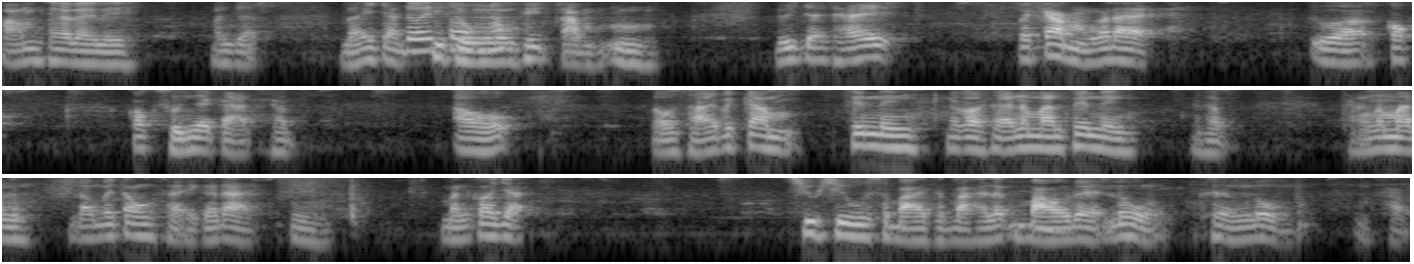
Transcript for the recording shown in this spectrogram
ปั๊มใช้อะไรเลย มันจะไหลจากโดยที่ตรงสูงเนลอะงที่ต่ำอืมหรือจะใช้ไปกั้มก็ได้ ตัวก๊อกก๊อกสุญญากาศครับ เอาต่อสายไปกั้มเส้นหนึ่งแล้วก็สายน้ำมันเส้นหนึ่งนะครับถังน้ำมันเราไม่ต้องใส่ก็ได้อืมมันก็จะชิวๆสบายๆแล้วก็เบาด้วยโล่งเครื่องโล่งครับ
